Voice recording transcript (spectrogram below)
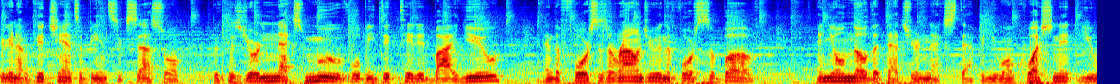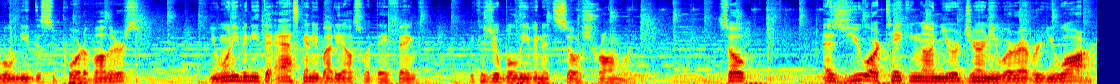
you're gonna have a good chance of being successful because your next move will be dictated by you and the forces around you and the forces above. And you'll know that that's your next step and you won't question it. You won't need the support of others. You won't even need to ask anybody else what they think because you'll believe in it so strongly. So, as you are taking on your journey wherever you are,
